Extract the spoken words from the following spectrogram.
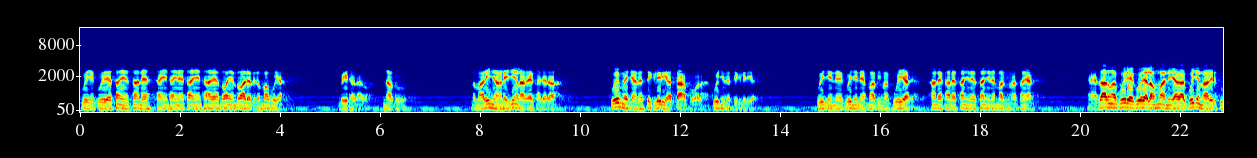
ကိုယ်ရင်ကိုယ်ရဆန့်ရင်ဆန့်တယ်ထိုင်ရင်ထိုင်တယ်ထရင်ထတယ်သွားရင်သွားတယ်ဒီလိုမှတ်ဖို့ရမေးထားတာကိုနောက်သူသမာဓိညာလေးကျင့်လာတဲ့အခါကျတော့ ကိုယ်မဲ့ကြတဲ့စိတ်ကလေးတွေကစပေါ်လာကိုယ်ကျင်တဲ့စိတ်ကလေးတွေကကိုယ်ကျင်တယ်ကိုယ်ကျင်တယ်မှတ်ပြီးမှကိုယ်ရတယ်ဆန်းတဲ့ခါလဲဆန်းကျင်တယ်ဆန်းကျင်တယ်မှတ်ပြီးမှဆန်းရတယ်အဲစားတော့ကိုယ်တယ်ကိုယ်တယ်လောက်မှတ်နေရကကိုယ်ကျင်တာတွေတခု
